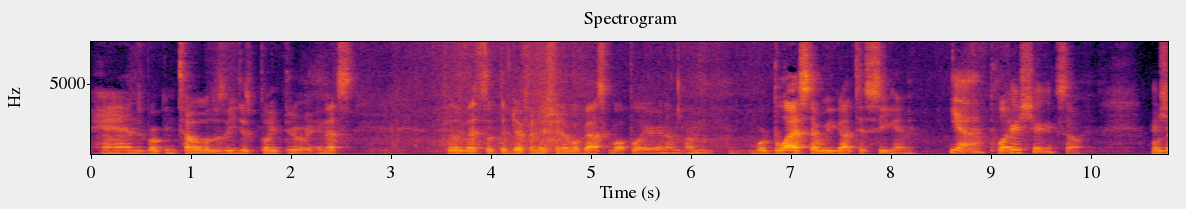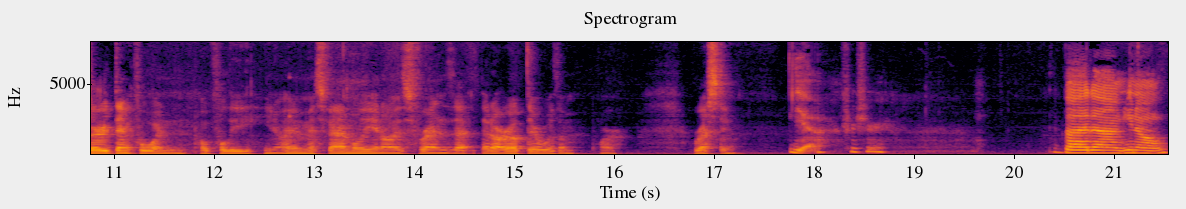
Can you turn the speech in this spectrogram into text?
hands, broken toes. He just played through it, and that's I feel like that's the definition of a basketball player. And I'm, I'm we're blessed that we got to see him. Yeah, Play. for sure. So we're sure. very thankful, and hopefully, you know, him, his family, and all his friends that that are up there with him are resting. Yeah, for sure. But um, you know,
